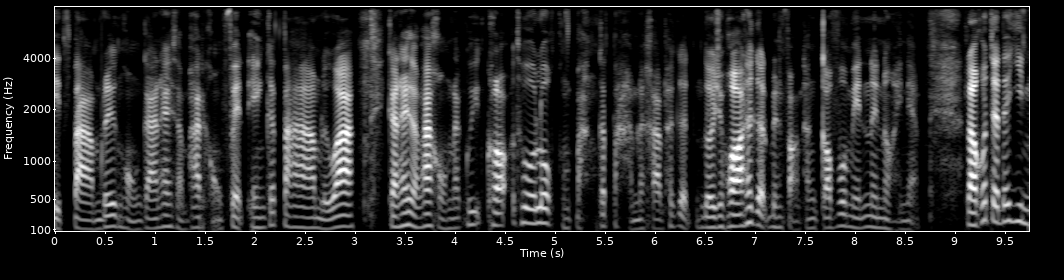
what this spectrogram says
ติดตามเรื่องของการให้สัมภาษณ์ของเฟดเองก็ตาม หรือว่าการให้สัมภาษณ์ของนักวิเคราะห์ทั่วโลกต่างๆ ก็ตามนะครับ ถ้าเกิดโดยเฉพาะถ้าเกิดเป็นฝั่งทาง government หน่อยๆเนี่ยเราก็จะได้ยิน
